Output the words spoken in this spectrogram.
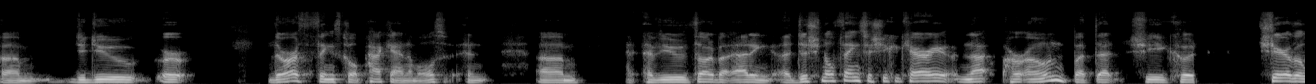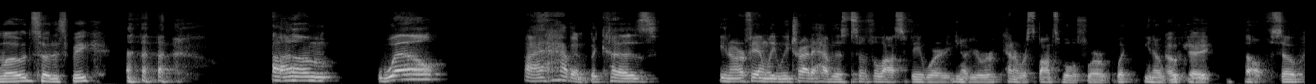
um did you or there are things called pack animals and um have you thought about adding additional things that she could carry? Not her own but that she could share the load so to speak? Um well i haven't because in our family we try to have this philosophy where you know you're kind of responsible for what you know okay. yourself. so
